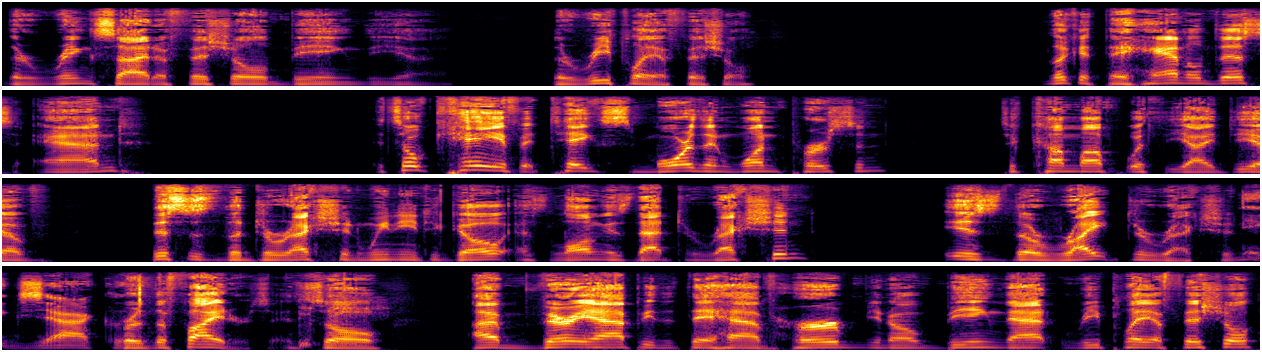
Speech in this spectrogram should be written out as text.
their ringside official being the uh, the replay official. Look at they handled this and it's okay if it takes more than one person to come up with the idea of this is the direction we need to go as long as that direction is the right direction Exactly. for the fighters. And so I'm very happy that they have Herb, you know, being that replay official.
